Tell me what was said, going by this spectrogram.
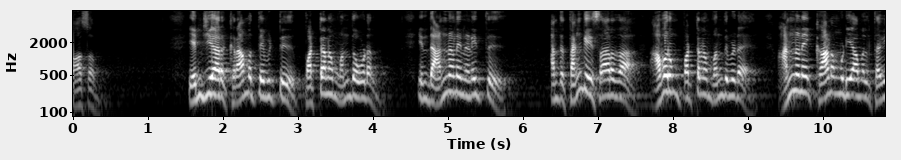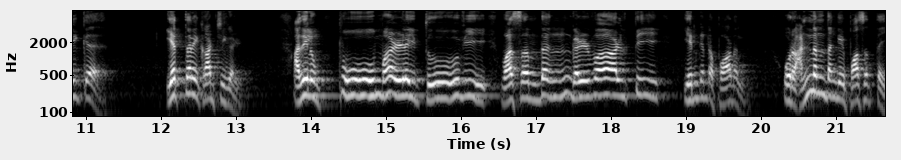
பாசம். எம்ஜிஆர் கிராமத்தை விட்டு பட்டணம் வந்தவுடன் இந்த அண்ணனை நினைத்து அந்த தங்கை சாரதா அவரும் பட்டணம் வந்துவிட அண்ணனை காண முடியாமல் தவிக்க எத்தனை காட்சிகள்? அதிலும் பூமழை தூவி வசந்தங்கள் வாழ்த்தி என்கின்ற பாடல் ஒரு அண்ணன் தங்கை பாசத்தை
